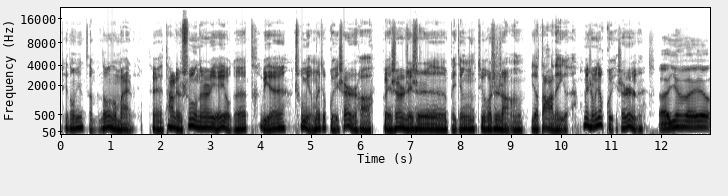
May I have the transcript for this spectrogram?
这东西怎么都能卖出去。对，大柳树那儿也有个特别出名的，叫鬼市儿哈。鬼市儿这是北京旧货市场比较大的一个。为什么叫鬼市儿呢？呃，因为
